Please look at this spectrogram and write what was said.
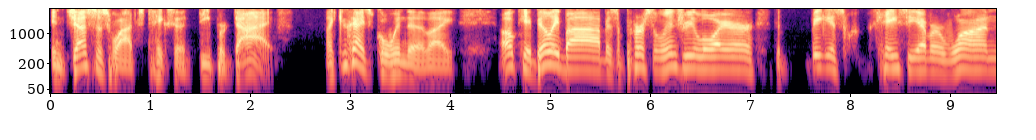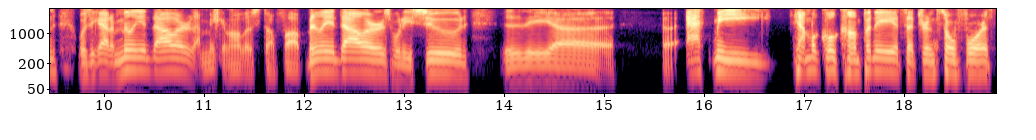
Injustice Watch takes a deeper dive. Like you guys go into like, okay, Billy Bob is a personal injury lawyer. The biggest case he ever won was he got a million dollars. I'm making all this stuff up. Million dollars when he sued the uh, uh, Acme chemical company, et cetera, and so forth.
